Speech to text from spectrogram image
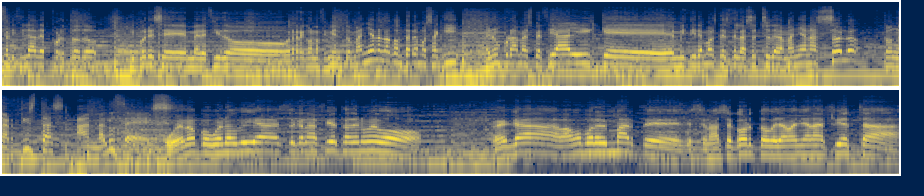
felicidades por todo y por ese merecido reconocimiento. Mañana lo contaremos aquí en un programa especial que emitiremos desde las 8 de la mañana solo con artistas andaluces. Bueno, pues buenos días, ese canal fiesta de nuevo. Venga, vamos por el martes, que se nos hace corto, que ya mañana es fiesta.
